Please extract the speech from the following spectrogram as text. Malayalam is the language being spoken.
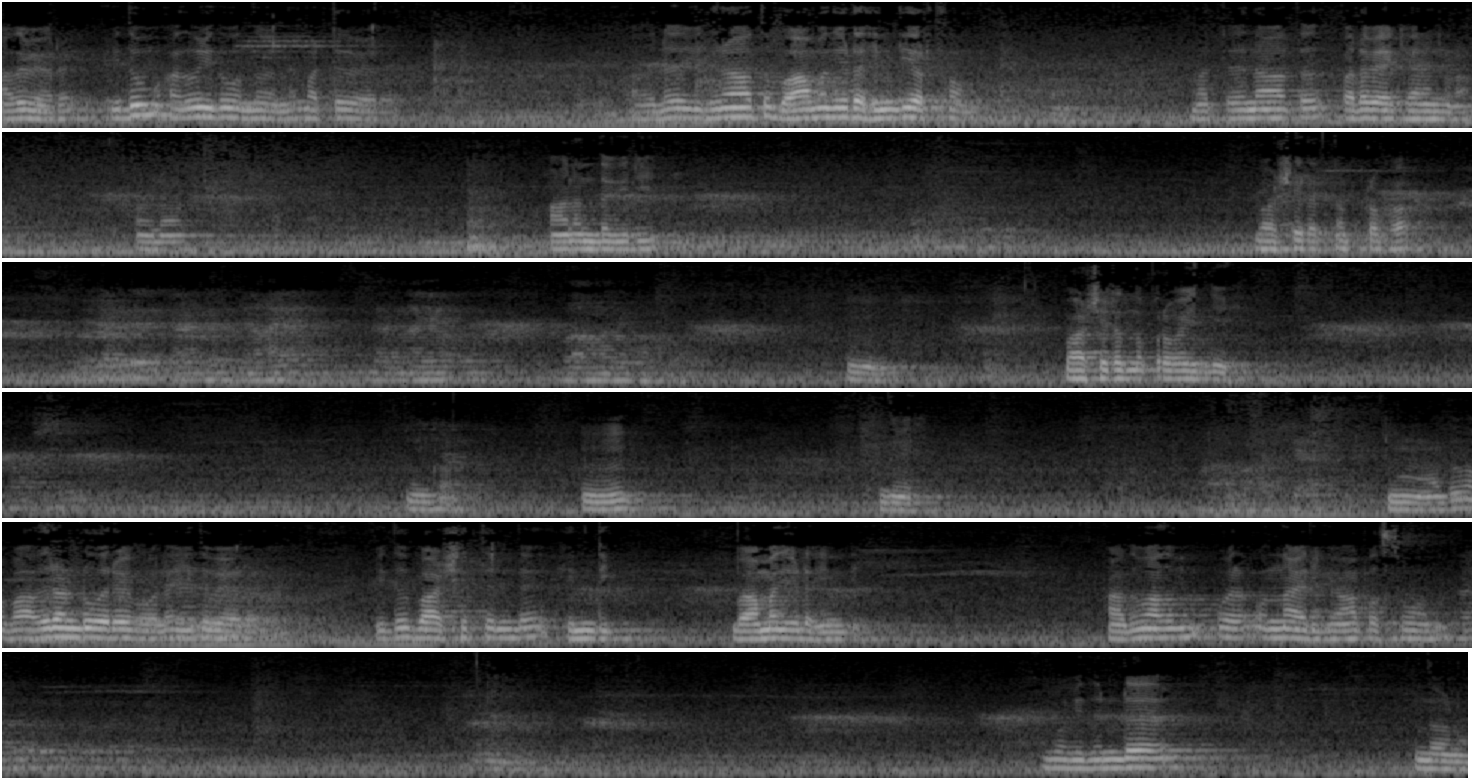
അത് വേറെ. ഇതും അതും ഇതും ഒന്ന് തന്നെ മറ്റത് വേറെ. അതിൽ ഇതിനകത്ത് ഭാമതിയുടെ ഹിന്ദി അർത്ഥം. മറ്റതിനകത്ത് പല വ്യാഖ്യാനങ്ങളാണ്. അതിനകത്ത് ആനന്ദഗിരി ഭാഷ്യരത്നപ്രഭ. ഭാഷ്യരത്നപ്രഭ ഇല്ലേ. അത് അപ്പൊ അത് രണ്ടും ഒരേപോലെ ഇത് വേറെ. ഇത് ഭാഷ്യത്തിന്റെ ഹിന്ദി. ഭാമതിയുടെ ഹിന്ദി. അതും അതും ഒന്നായിരിക്കും ആ പ്രശ്നമാണ് അപ്പൊ ഇതിന്റെ എന്താണ്?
